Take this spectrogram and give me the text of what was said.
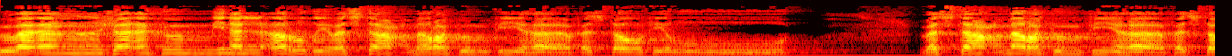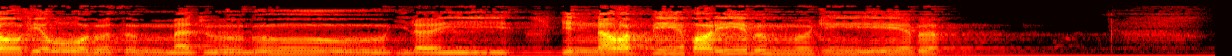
هو أنشأكم من الأرض واستعمركم فيها فاستغفروه واستعمركم فيها فاستغفروه ثم توبوا إليه إن ربي قريب مجيب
